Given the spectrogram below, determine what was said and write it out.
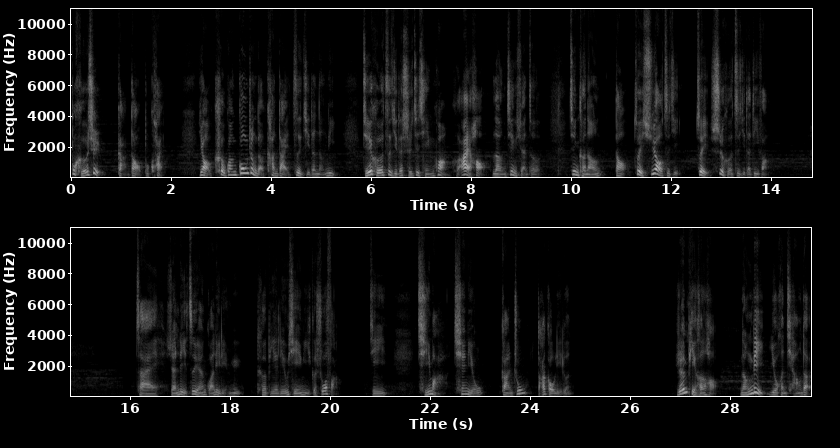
不合适感到不快。要客观公正地看待自己的能力，结合自己的实际情况和爱好，冷静选择，尽可能到最需要自己、最适合自己的地方。在人力资源管理领域，特别流行一个说法，即“骑马牵牛，赶猪打狗”理论。人品很好，能力又很强的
